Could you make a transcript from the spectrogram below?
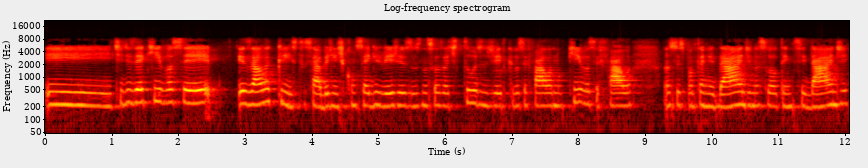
e te dizer que você exala Cristo, sabe? A gente consegue ver Jesus nas suas atitudes, no jeito que você fala, no que você fala, na sua espontaneidade, na sua autenticidade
